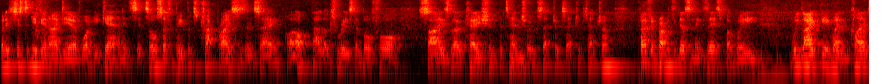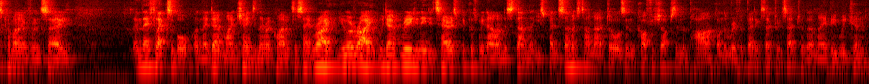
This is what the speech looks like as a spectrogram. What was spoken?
But it's just to give you an idea of what you get, and it's it's also for people to track prices and say, oh, that looks reasonable for size, location, mm-hmm. potential, etc., etc., etc. Perfect property doesn't exist, but we We like it when clients come over and say, and they're flexible and they don't mind changing their requirements to say, right, you were right, we don't really need a terrace because we now understand that you spend so much time outdoors in the coffee shops, in the park, on the riverbed, etc., etc., that maybe we can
